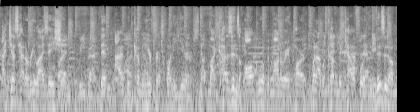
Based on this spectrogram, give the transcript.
I just had a realization that I've been coming here for 20 years. My cousins all grew up in Monterey Park. When I would come to California and visit them,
